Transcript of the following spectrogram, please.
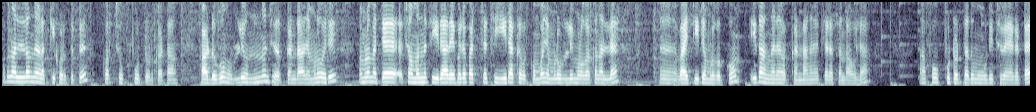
അപ്പോൾ നല്ലൊന്ന് ഇളക്കി കൊടുത്തിട്ട് കുറച്ച് ഉപ്പ് ഇട്ട് കൊടുക്കുക കേട്ടോ. കടുകും ഉള്ളി ഒന്നും ചേർക്കണ്ട. നമ്മൾ ഒരു നമ്മൾ മറ്റേ ചുമന്ന ചീര അതേപോലെ പച്ച ചീര ഒക്കെ വെക്കുമ്പോൾ നമ്മൾ ഉള്ളി മുളകൊക്കെ നല്ല വയറ്റിയിട്ട് നമ്മൾ വെക്കും. ഇതങ്ങനെ വെക്കണ്ട. അങ്ങനെ വെച്ച രസം ഉണ്ടാവില്ല അപ്പോൾ ഉപ്പിട്ട് കൊടുത്ത് അത് മൂടി വെച്ച് വേകട്ടെ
